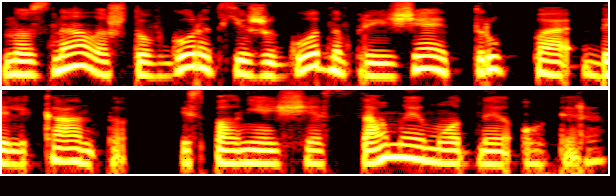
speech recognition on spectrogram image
но знала, что в город ежегодно приезжает труппа «Бельканто», исполняющая самые модные оперы.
